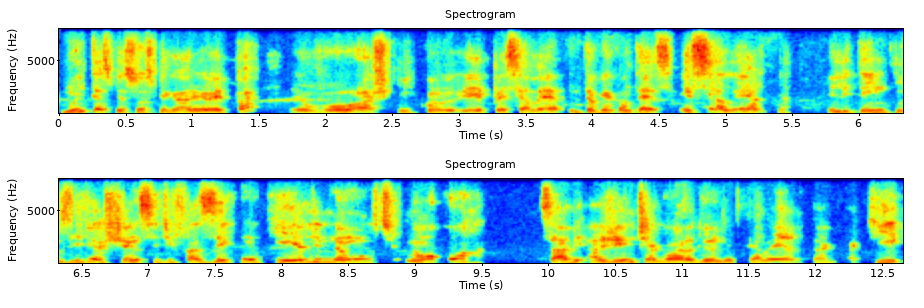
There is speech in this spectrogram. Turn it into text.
Muitas pessoas pegaram, epa, eu vou, acho que, epa, esse alerta. Então, o que acontece? Esse alerta, ele tem, inclusive, a chance de fazer com que ele não, não ocorra sabe? A gente agora dando esse alerta aqui,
